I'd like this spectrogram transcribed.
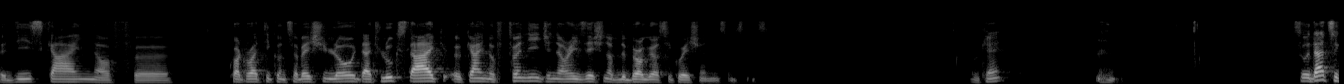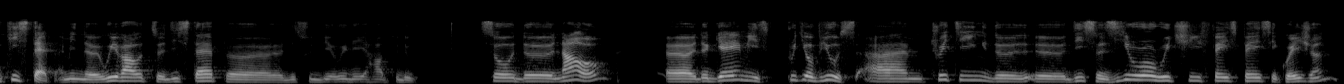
uh, this kind of uh, quadratic conservation law that looks like a kind of funny generalization of the Burgers equation in some sense. Okay. so that's a key step. I mean, uh, without this step, uh, this would be really hard to do. So the now uh, the game is pretty obvious. I'm treating the, uh, this uh, zero Ricci phase space equation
